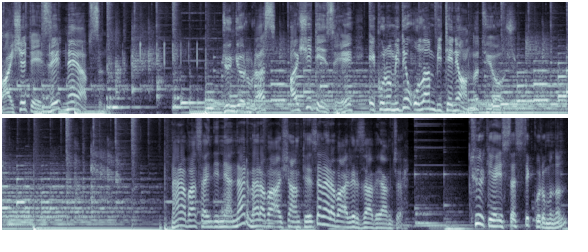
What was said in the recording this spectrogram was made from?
Ayşe teyze ne yapsın? Güngör Uras, Ayşe teyze ekonomide olan biteni anlatıyor. Merhaba sayın dinleyenler, merhaba Ayşe Hanım teyze, merhaba Ali Rıza Bey amca. Türkiye İstatistik Kurumu'nun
